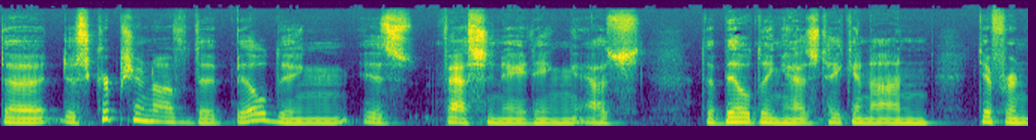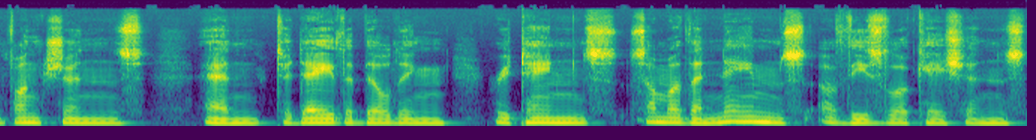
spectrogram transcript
The description of the building is fascinating as the building has taken on different functions, and today the building retains some of the names of these locations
